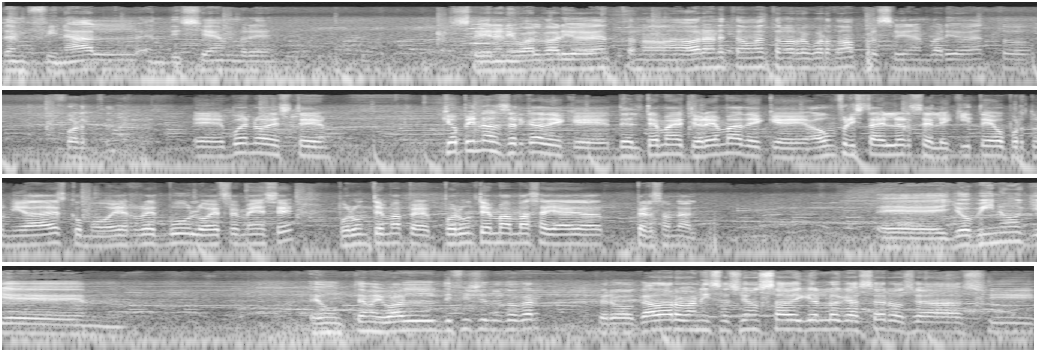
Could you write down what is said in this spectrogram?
en final en diciembre. Se vienen igual varios eventos, no, ahora en este momento no recuerdo más, pero se vienen varios eventos fuertes. Eh, bueno, este, ¿qué opinas acerca de que del tema de teorema de que a un freestyler se le quite oportunidades como es Red Bull o FMS por un tema por un tema más allá personal? Eh, yo opino que mm, es un tema igual difícil de tocar, pero cada organización sabe qué es lo que hacer. O sea, si,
